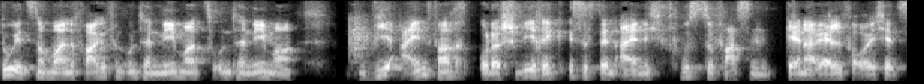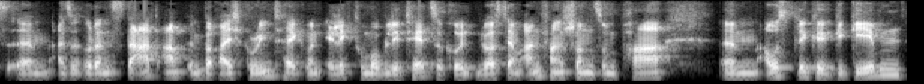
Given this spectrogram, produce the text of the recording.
Du, jetzt nochmal eine Frage von Unternehmer zu Unternehmer. Wie einfach oder schwierig ist es denn eigentlich, Fuß zu fassen, generell für euch jetzt, ähm, also oder ein Start-up im Bereich Green Tech und Elektromobilität zu gründen? Du hast ja am Anfang schon so ein paar ähm, Ausblicke gegeben,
